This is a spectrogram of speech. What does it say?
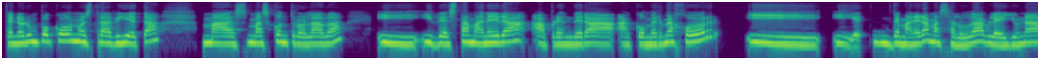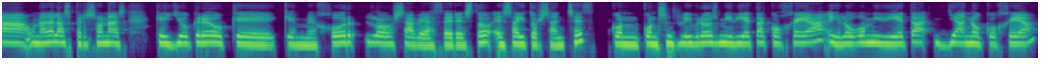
Tener un poco nuestra dieta más, más controlada y, de esta manera aprender a, a comer mejor y, de manera más saludable. Y una, una, de las personas que yo creo que, mejor lo sabe hacer esto es Aitor Sánchez, con, con, sus libros Mi dieta cojea y luego Mi dieta ya no cojea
